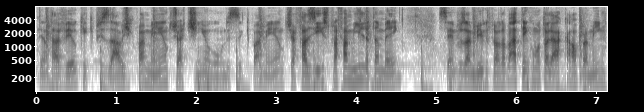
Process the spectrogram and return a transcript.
tentar ver o que, que precisava de equipamento, já tinha algum desses equipamentos, já fazia isso para a família também. Sempre os amigos perguntavam, ah, tem como olhar carro para mim?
